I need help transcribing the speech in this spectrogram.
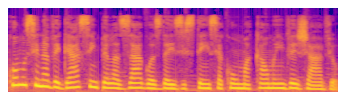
Como se navegassem pelas águas da existência com uma calma invejável,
